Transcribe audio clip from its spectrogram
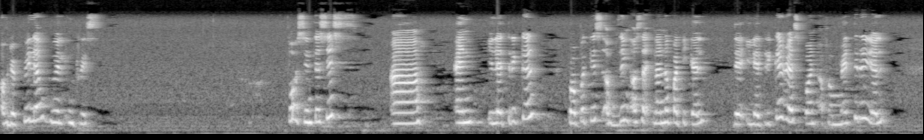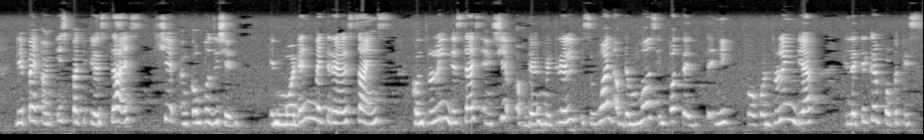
of the film will increase. For synthesis uh, and electrical properties of zinc oxide nanoparticle, the electrical response of a material depend on its particular size, shape and composition. In modern material science, Controlling the size and shape of the material is one of the most important techniques for controlling their electrical properties.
